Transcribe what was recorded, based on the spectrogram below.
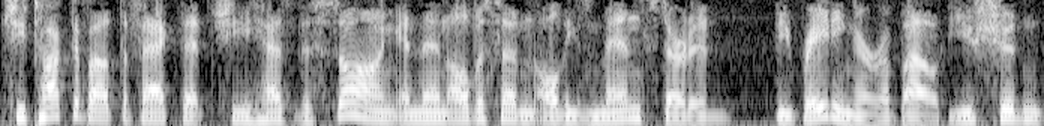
she talked about the fact that she has this song, and then all of a sudden, all these men started berating her about you shouldn't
